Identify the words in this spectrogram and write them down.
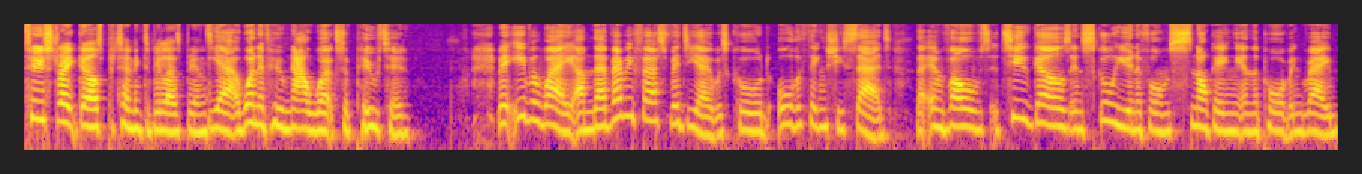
Two straight girls pretending to be lesbians. Yeah, one of whom now works for Putin. But either way, um, their very first video was called All the Things She Said, that involved two girls in school uniforms snogging in the pouring rain.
